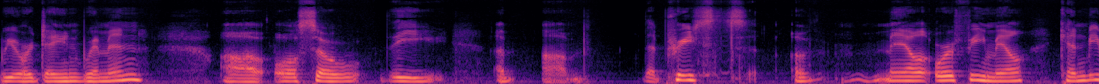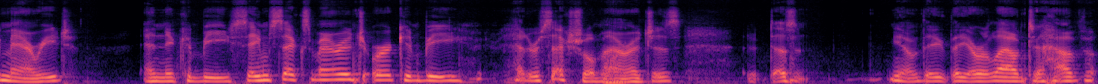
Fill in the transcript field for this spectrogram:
We ordain women. Uh, also, the uh, um, that priests of male or female can be married, and it can be same-sex marriage or it can be heterosexual marriages. It doesn't you know they, they are allowed to have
